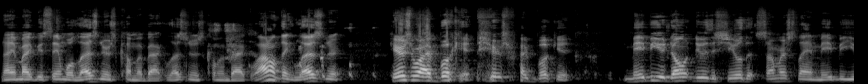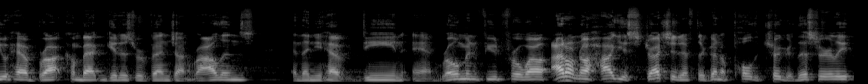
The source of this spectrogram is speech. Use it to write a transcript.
Now you might be saying, well, Lesnar's coming back. Lesnar's coming back. Well, I don't think Lesnar. Here's where I book it. Here's where I book it. Maybe you don't do the Shield at SummerSlam. Maybe you have Brock come back and get his revenge on Rollins, and then you have Dean and Roman feud for a while. I don't know how you stretch it if they're going to pull the trigger this early.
